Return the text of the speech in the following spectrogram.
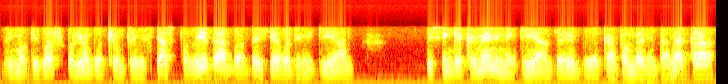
Δημοτικό Σχολείο Κοκκιοντριμισιάς στο Β που απέχει από την οικία, τη συγκεκριμένη οικία περίπου 150 μέτρα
